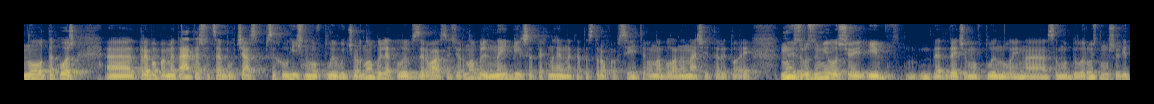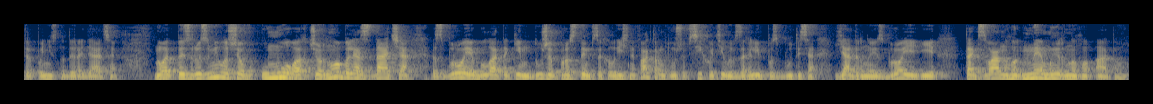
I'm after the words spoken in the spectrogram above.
Ну також е, треба пам'ятати, що це був час психологічного впливу Чорнобиля, коли взірвався Чорнобиль, найбільша техногенна катастрофа в світі. Вона була на нашій території. Ну і зрозуміло, що і дечому вплинуло і на саму Білорусь, тому що вітер поніс туди радіацію. Ну от тобто зрозуміло, що в умовах Чорнобиля здача зброї була таким дуже простим психологічним фактором, тому що всі хотіли взагалі позбутися ядерної зброї і так званого немирного атому.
